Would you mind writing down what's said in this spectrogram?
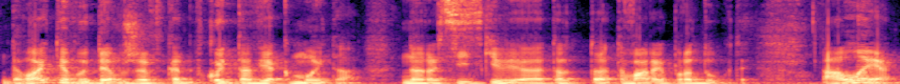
Давайте введемо вже в вік мита на російські е, товари і продукти. Але.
